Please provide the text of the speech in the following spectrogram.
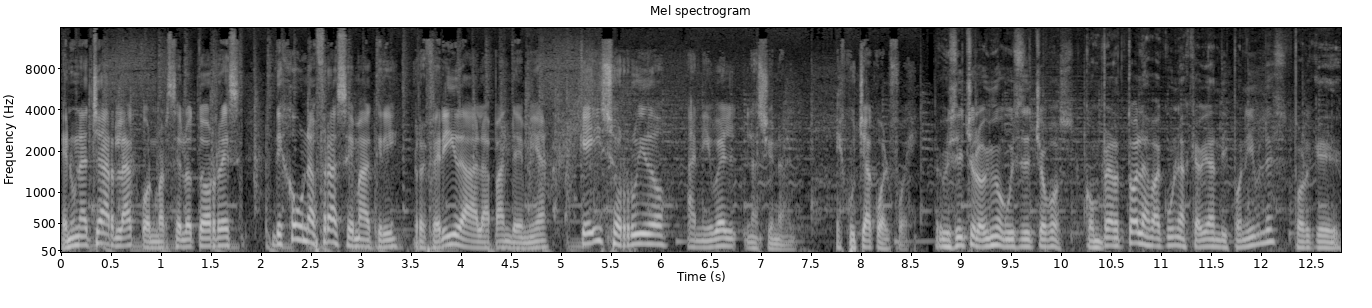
En una charla con Marcelo Torres, dejó una frase Macri referida a la pandemia que hizo ruido a nivel nacional. Escucha cuál fue. Hubiese hecho lo mismo que hubiese hecho vos. Comprar todas las vacunas que habían disponibles, porque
